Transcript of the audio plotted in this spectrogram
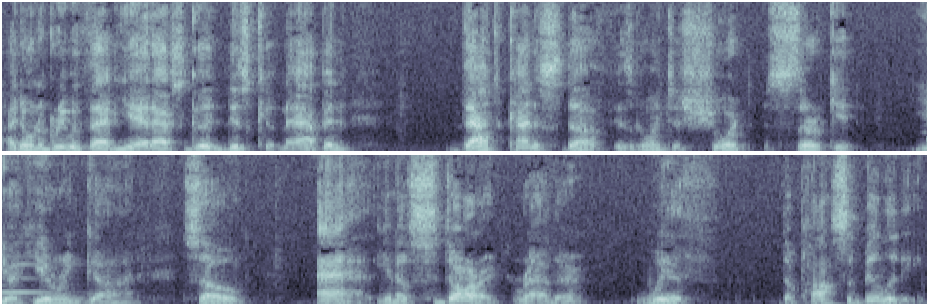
I don't agree with that, yeah, that's good, this couldn't happen. That kind of stuff is going to short circuit your hearing God. So, add, you know, start rather with the possibility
